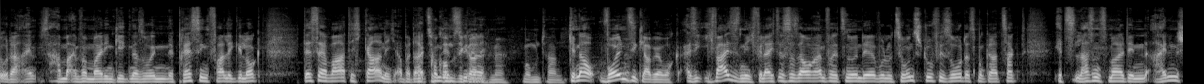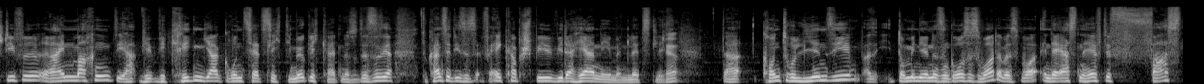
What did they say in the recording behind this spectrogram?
oder haben einfach mal den Gegner so in eine Pressingfalle gelockt. Das erwarte ich gar nicht. Aber da also kommen sie wieder, gar nicht mehr momentan. Genau, wollen ja. sie glaube ich auch. Also ich weiß es nicht. Vielleicht ist das auch einfach jetzt nur in der Evolutionsstufe so, dass man gerade sagt, jetzt lass uns mal den einen Stiefel reinmachen. Die, wir, wir, kriegen ja grundsätzlich die Möglichkeiten. Also das ist ja, du kannst ja dieses FA Cup Spiel wieder hernehmen letztlich. Ja. Da kontrollieren sie, also dominieren ist ein großes Wort, aber es war in der ersten Hälfte fast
